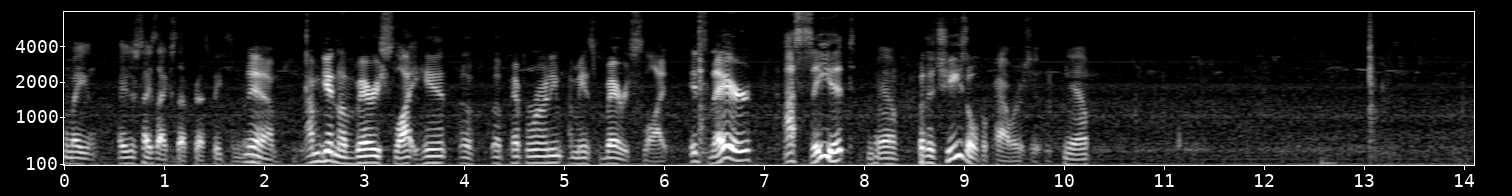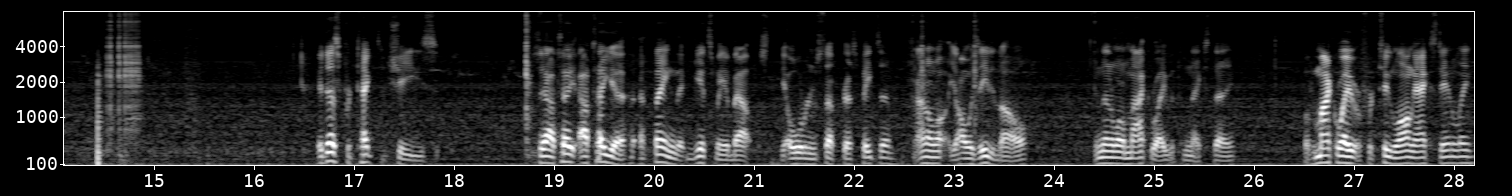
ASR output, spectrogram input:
I mean, it just tastes like stuffed crust pizza. Yeah, I'm getting a very slight hint of, of pepperoni. I mean, it's very slight. It's there. I see it, Yeah. but the cheese overpowers it. Yeah. It does protect the cheese. See, I'll tell you, I'll tell you a thing that gets me about ordering stuffed crust pizza. I don't always eat it all, and then I want to microwave it the next day. If I microwave it for too long accidentally,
